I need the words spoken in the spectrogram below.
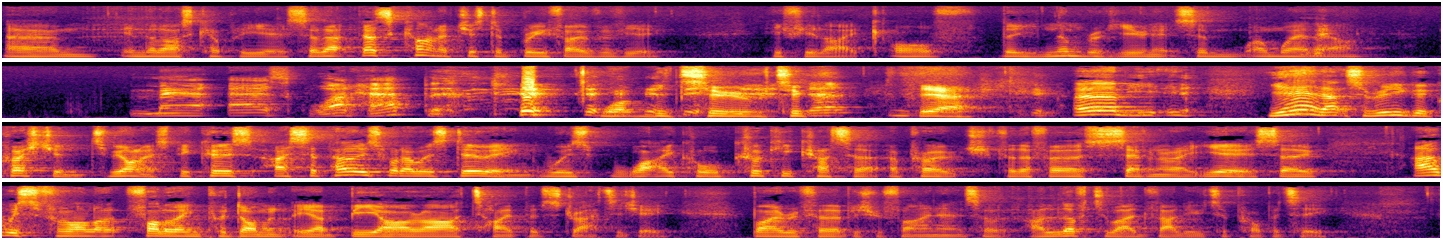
um, in the last couple of years. So that that's kind of just a brief overview, if you like, of the number of units and, and where they are may I ask what happened? what to to that... yeah, um, yeah, that's a really good question to be honest. Because I suppose what I was doing was what I call cookie cutter approach for the first seven or eight years. So I was follow, following predominantly a BRR type of strategy, buy, refurbish, refinance. I love to add value to property,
